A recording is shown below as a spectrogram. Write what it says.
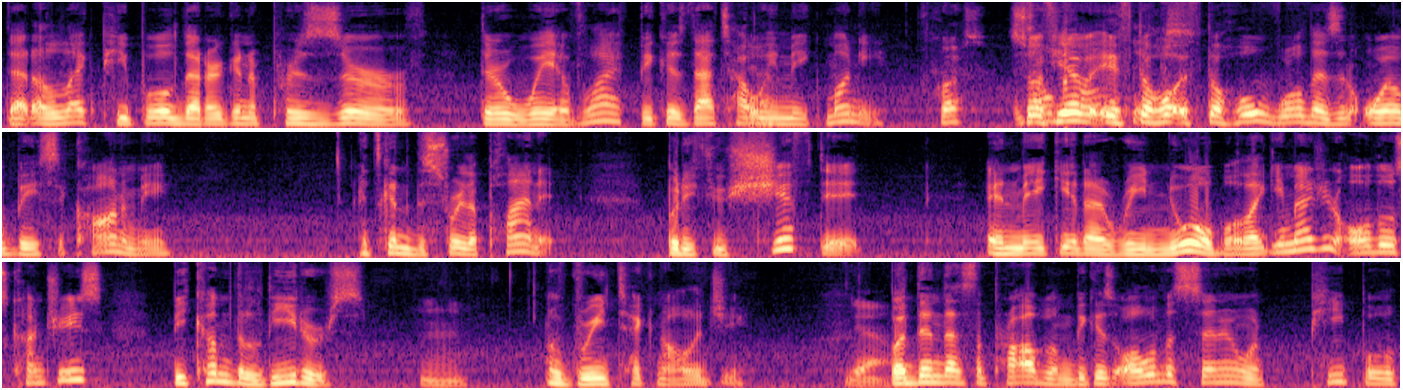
that elect people that are going to preserve their way of life because that's how we make money. Of course. It's So if you have if the whole if the whole world has an oil-based economy, it's going to destroy the planet. But if you shift it and make it a renewable, like imagine all those countries become the leaders Mhm. of green technology. yeah. But then that's the problem because all of a sudden when people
